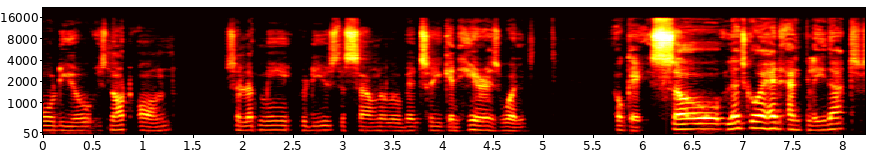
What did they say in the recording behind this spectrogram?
audio is not on so let me reduce the sound a little bit so you can hear as well. Okay so let's go ahead and play that.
